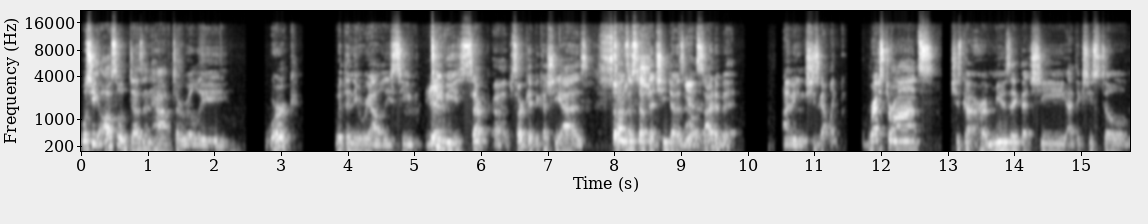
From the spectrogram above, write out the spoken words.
Well, she also doesn't have to really work within the reality C- Yeah. TV cir- uh, circuit because she has So tons of stuff that she does Yeah. outside of it. I mean, she's got like restaurants. She's got her music that she, I think she still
